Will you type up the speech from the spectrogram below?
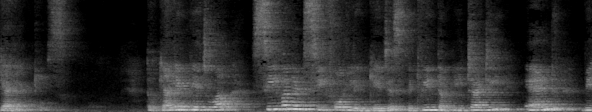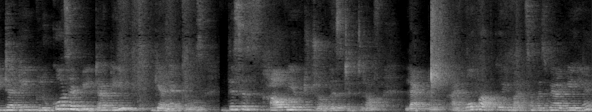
galactose तो क्या लिंकेज हुआ? C one and C four linkages between the beta D and beta D glucose and beta D galactose this is how we have to draw the structure of lactose I hope आपको ये बात समझ में आ गई है।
